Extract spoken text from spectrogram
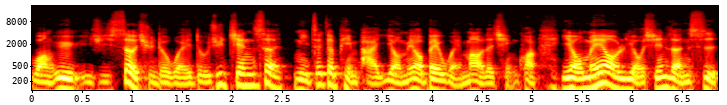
网域以及社群的维度去监测你这个品牌有没有被伪冒的情况，有没有有心人士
